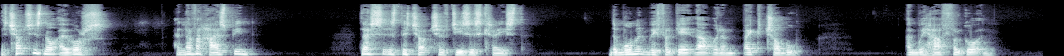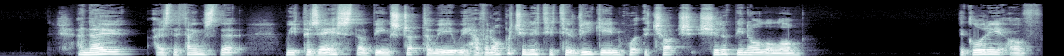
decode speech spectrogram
The church is not ours. It never has been. This is the church of Jesus Christ. The moment we forget that, we're in big trouble. And we have forgotten. And now, as the things that we possessed are being stripped away, we have an opportunity to regain what the church should have been all along. The glory of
